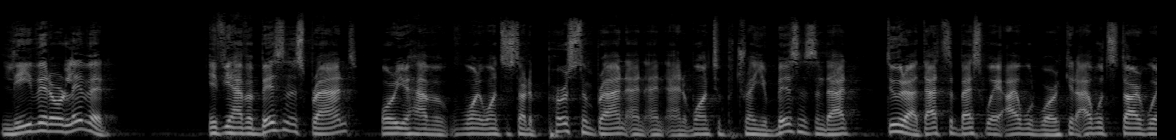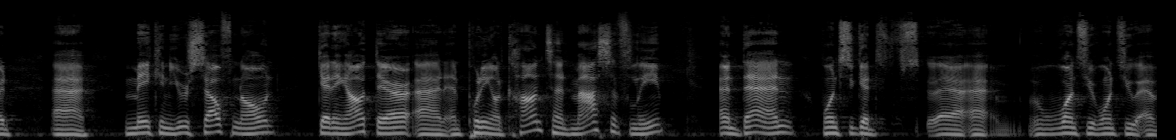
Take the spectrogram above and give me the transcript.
leave it or live it. If you have a business brand or you have a, want to start a personal brand and, and, and want to portray your business in that, do that. That's the best way I would work it. I would start with uh, making yourself known, getting out there and, and putting out content massively. And then once you get, uh, uh, once you, once you uh,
